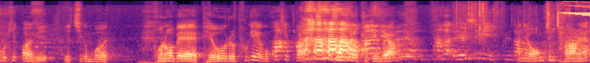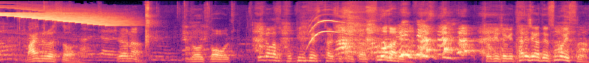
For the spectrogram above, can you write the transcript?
골키퍼 얘, 얘 지금 뭐 본업의 배우를 포기하고 골키퍼 선수로 바뀐 거야? 다 열심히 둘 다. 아니 엄청 잘하네. 많이 늘었어. 주연아, 너너 끌려가서 도핑 테스트 할 수 있으니까 숨어 다녀. 저기 저기 탈의실 같은 데 숨어 있어.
